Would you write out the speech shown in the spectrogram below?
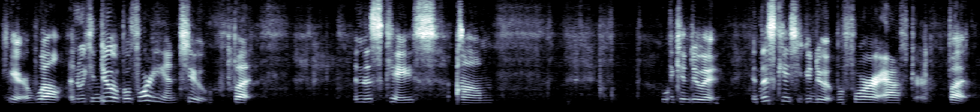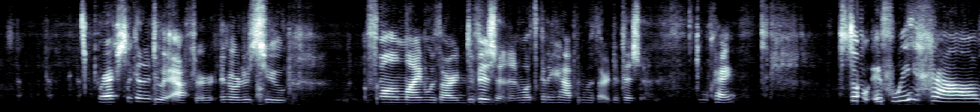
here, well, and we can do it beforehand too, but in this case, um, we can do it, in this case you can do it before or after, but we're actually going to do it after in order to fall in line with our division and what's going to happen with our division. Okay? So if we have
